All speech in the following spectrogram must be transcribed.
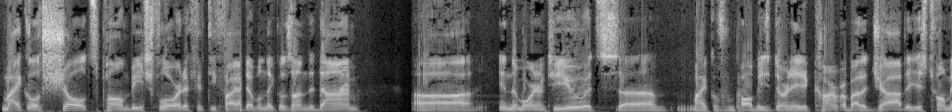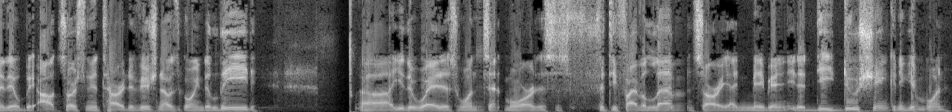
Michael Schultz, Palm Beach, Florida, 55 double nickels on the dime. Uh, in the morning to you, it's uh, Michael from Palm Beach donated karma about a job. They just told me they'll be outsourcing the entire division I was going to lead. Uh, either way, there's one cent more. This is 5511. Sorry, I maybe I need a D douching. Can you give him one?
